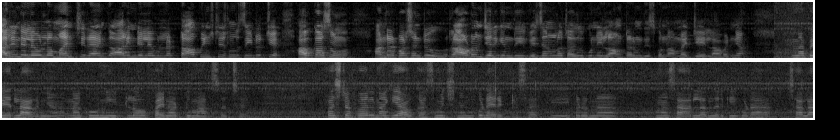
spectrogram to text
all India లెవెల్లో మంచి ర్యాంక్ ఆల్ ఇండియా లెవెల్లో టాప్ ఇన్స్టిట్యూషన్లో సీట్ వచ్చే అవకాశం హండ్రెడ్ పర్సెంట్ రావడం జరిగింది. విజన్లో చదువుకుని లాంగ్ టర్మ్ తీసుకున్న అమ్మాయి జే లావణ్య. నా పేరు లావణ్య. నాకు నీట్లో ఫైవ్ నాట్ టూ మార్క్స్ వచ్చాయి. ఫస్ట్ ఆఫ్ ఆల్ నాకు ఈ అవకాశం ఇచ్చినందుకు డైరెక్టర్ సార్కి ఇక్కడ ఉన్న మా సార్లందరికీ కూడా చాలా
